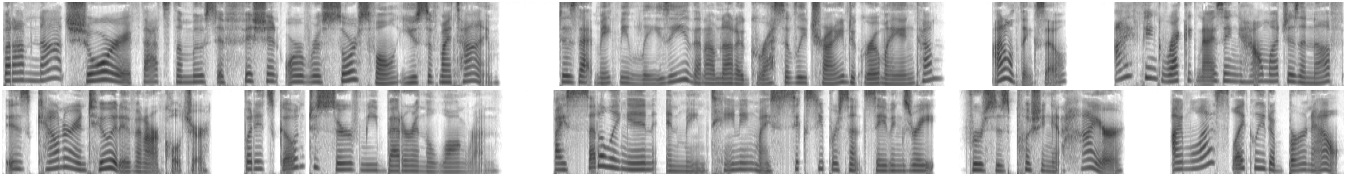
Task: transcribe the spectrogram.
but I'm not sure if that's the most efficient or resourceful use of my time. Does that make me lazy that I'm not aggressively trying to grow my income? I don't think so. I think recognizing how much is enough is counterintuitive in our culture, but it's going to serve me better in the long run. By settling in and maintaining my 60% savings rate versus pushing it higher, I'm less likely to burn out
